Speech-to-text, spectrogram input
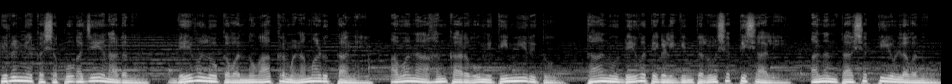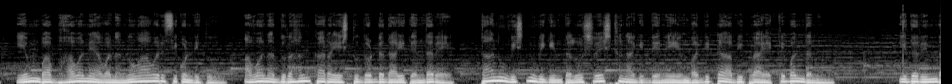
ಹಿರಣ್ಯಕಶಪು ಅಜೇಯನಾದನು. ದೇವಲೋಕವನ್ನು ಆಕ್ರಮಣ ಮಾಡುತ್ತಾನೆ. ಅವನ ಅಹಂಕಾರವು ಮಿತಿ ಮೀರಿತು ತಾನು ದೇವತೆಗಳಿಗಿಂತಲೂ ಶಕ್ತಿಶಾಲಿ, ಅನಂತ ಶಕ್ತಿಯುಳ್ಳವನು ಎಂಬ ಭಾವನೆ ಅವನನ್ನು ಆವರಿಸಿಕೊಂಡಿತು. ಅವನ ದುರಹಂಕಾರ ಎಷ್ಟು ದೊಡ್ಡದಾಯಿತೆಂದರೆ, ತಾನು ವಿಷ್ಣುವಿಗಿಂತಲೂ ಶ್ರೇಷ್ಠನಾಗಿದ್ದೇನೆ ಎಂಬ ದಿಟ್ಟ ಅಭಿಪ್ರಾಯಕ್ಕೆ ಬಂದನು. ಇದರಿಂದ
